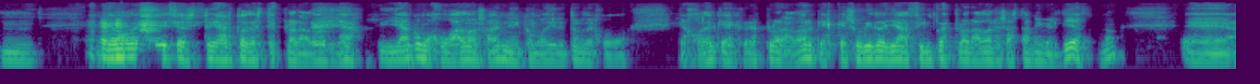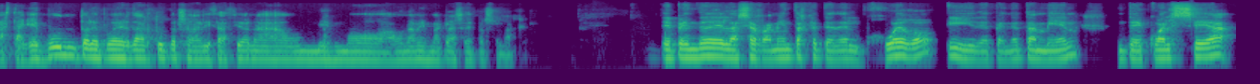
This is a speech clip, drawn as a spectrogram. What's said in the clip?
Mm, ¿En qué momento dices estoy harto de este explorador ya? Y ya como jugador, ¿sabes? Ni como director de juego. Que joder, que es explorador, que es que he subido ya cinco exploradores hasta nivel 10, ¿no? Eh, ¿Hasta qué punto le puedes dar tu personalización a, un mismo, a una misma clase de personaje? Depende de las herramientas que te dé el juego y depende también de cuál sea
